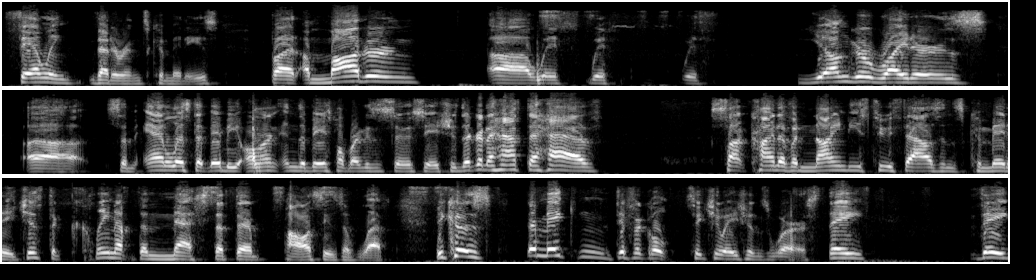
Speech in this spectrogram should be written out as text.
failing veterans committees, but a modern uh, with with with younger writers, uh, some analysts that maybe aren't in the Baseball Writers Association. They're going to have to have some kind of a 90s 2000s committee just to clean up the mess that their policies have left because they're making difficult situations worse. They they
